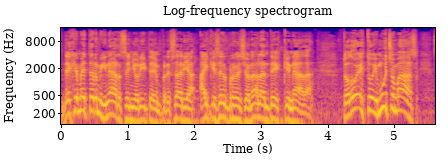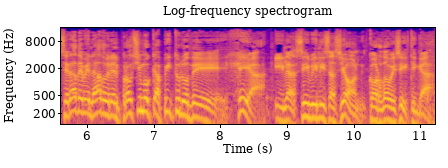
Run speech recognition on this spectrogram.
déjeme terminar, señorita empresaria. Hay que ser profesional antes que nada. Todo esto y mucho más será develado en el próximo capítulo de Gea y la civilización cordobesística.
